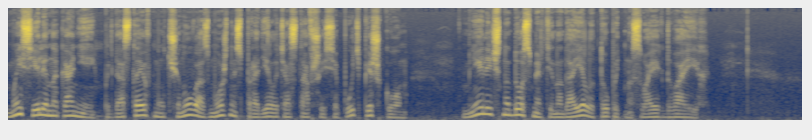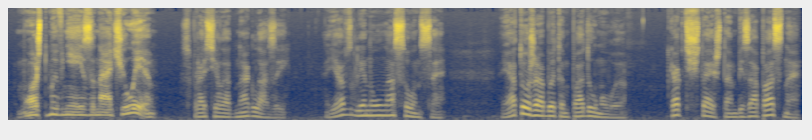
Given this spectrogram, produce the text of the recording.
Мы сели на коней, предоставив Молчуну возможность проделать оставшийся путь пешком. Мне лично до смерти надоело топать на своих двоих. «Может, мы в ней и заночуем?» — спросил Одноглазый. Я взглянул на солнце. «Я тоже об этом подумываю. Как ты считаешь, там безопасно?»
